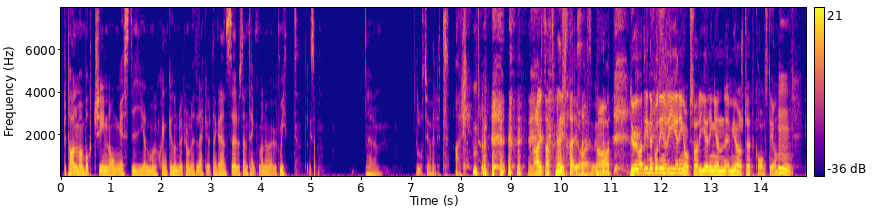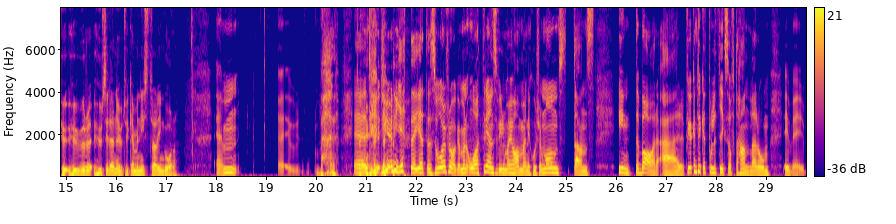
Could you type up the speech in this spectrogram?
betalar man bort sin ångest genom att skänka 100 kronor till Läkare Utan Gränser och sen tänker man, nu har jag gjort mitt. Liksom. Um, då låter jag väldigt arg. en arg statsminister. en arg statsminister. Ja. Du har varit inne på din regering också, regeringen Mjörstedt Karlsten. Mm. Hur, hur, hur, ser den ut? Vilka ministrar ingår? Um, det, är en jätte, jättesvår fråga, men återigen så vill man ju ha människor som någonstans inte bara är, för jag kan tycka att politik så ofta handlar om eh,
